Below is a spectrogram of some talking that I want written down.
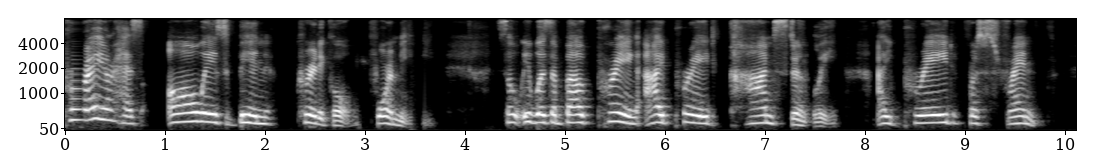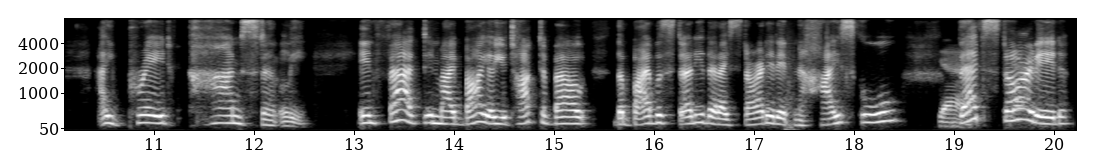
prayer has always been critical for me. So it was about praying. I prayed constantly. I prayed for strength. I prayed constantly. In fact, in my bio, you talked about the Bible study that I started in high school. Yes. That started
